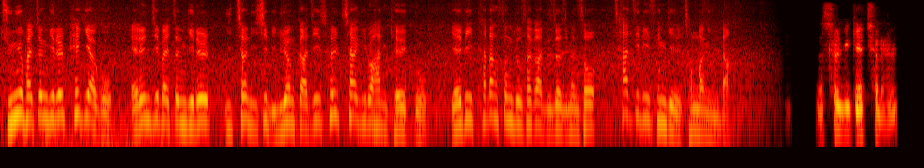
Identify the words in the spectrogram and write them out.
중유 발전기를 폐기하고 LNG 발전기를 2021년까지 설치하기로 한 계획도 예비 타당성 조사가 늦어지면서 차질이 생길 전망입니다. 설비 개최를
